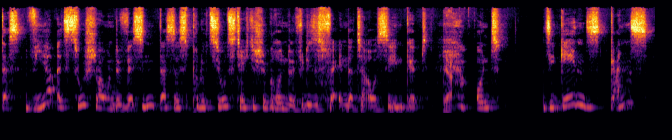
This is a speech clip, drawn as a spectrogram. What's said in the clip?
dass wir als Zuschauende wissen, dass es produktionstechnische Gründe für dieses veränderte Aussehen gibt. Ja. Und sie gehen es ganz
